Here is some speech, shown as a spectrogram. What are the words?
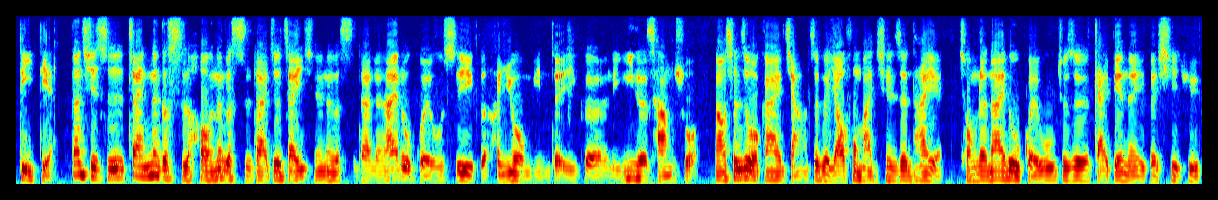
地点。但其实，在那个时候、那个时代，就在以前那个时代，仁爱路鬼屋是一个很有名的一个灵异的场所。然后，甚至我刚才讲这个姚凤盘先生，他也从仁爱路鬼屋就是改编了一个戏剧。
